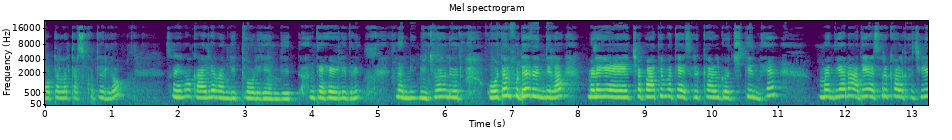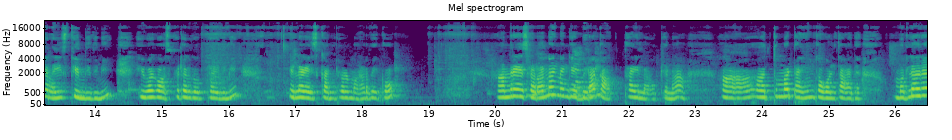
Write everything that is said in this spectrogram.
ಹೋಟೆಲಲ್ಲಿ ತರ್ಸ್ಕೊತಿದ್ಲು ಸೊ ಏನೋ ಕಾಯಿಲೆ ಬಂದಿತ್ತು ಅವಳಿಗೆ ಅಂದಿತ್ತು ಅಂತ ಹೇಳಿದ್ರಿ. ನಾನು ನಿಜವಾಗ್ಲೂ ಇವತ್ತು ಹೋಟೆಲ್ ಫುಡ್ಡೇ ತಿಂದಿಲ್ಲ. ಬೆಳಗ್ಗೆ ಚಪಾತಿ ಮತ್ತು ಹೆಸ್ರು ಕಾಳು ಗೊಜ್ಜು ತಿಂದೆ. ಮಧ್ಯಾಹ್ನ ಅದೇ ಹೆಸ್ರು ಕಾಳು ಗೊಜ್ಜಿಗೆ ರೈಸ್ ತಿಂದಿದ್ದೀನಿ. ಇವಾಗ ಹಾಸ್ಪಿಟಲ್ಗೆ ಹೋಗ್ತಾ ಇದ್ದೀನಿ. ಎಲ್ಲ ರೈಸ್ ಕಂಟ್ರೋಲ್ ಮಾಡಬೇಕು. ಅಂದರೆ ಸಡನ್ನಾಗಿ ನನಗೆ ಬಿಡೋಕೆ ಆಗ್ತಾ ಓಕೆನಾ ತುಂಬ ಟೈಮ್ ತೊಗೊಳ್ತಾ ಇದೆ. ಮೊದಲಾದ್ರೆ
